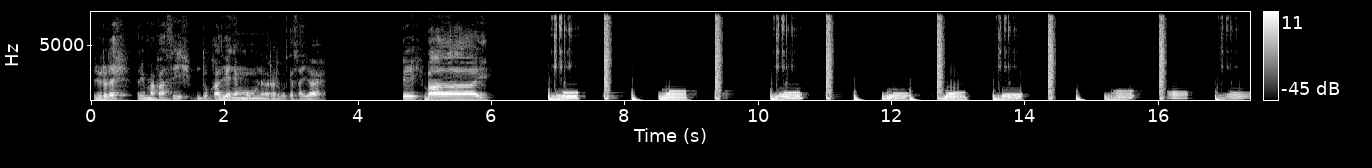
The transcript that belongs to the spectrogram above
Ya udah deh terima kasih untuk kalian yang mau mendengarkan podcast saya. Oke bye Thank you.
